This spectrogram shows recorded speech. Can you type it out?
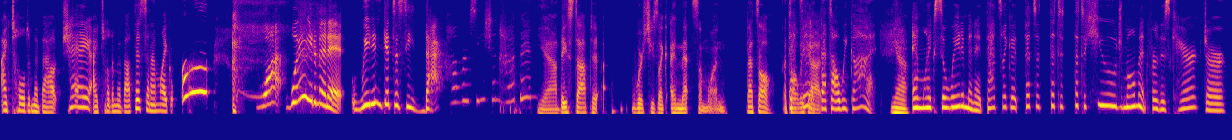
I told him about Che. I told him about this. And I'm like, "Er, what? Wait a minute. We didn't get to see that conversation happen. yeah. They stopped it where she's like, I met someone. That's all. That's, all we it. got. That's all we got. yeah. And like, so wait a minute. That's like a that's a that's a that's a huge moment for this character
